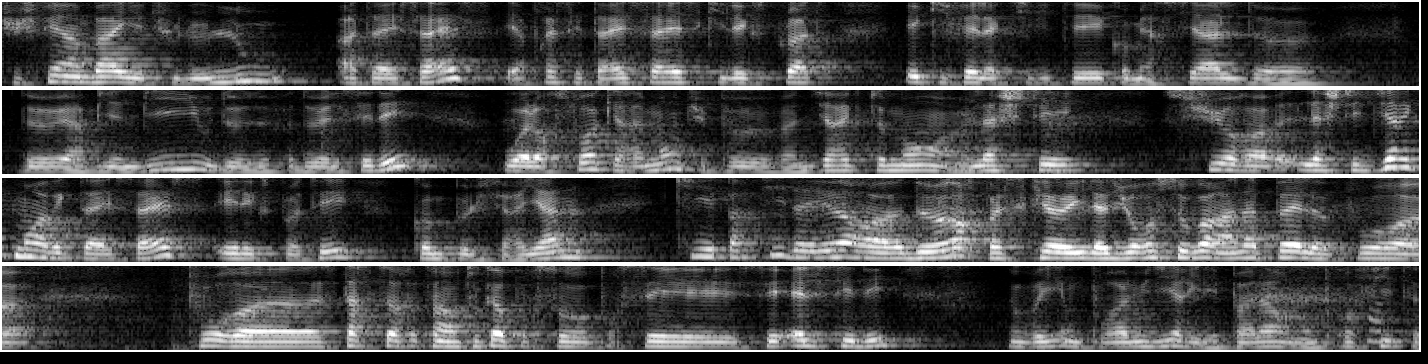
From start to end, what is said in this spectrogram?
tu fais un bail et tu le loues à ta SAS, et après, c'est ta SAS qui l'exploite et qui fait l'activité commerciale de, de Airbnb ou de, de, LCD. Ou alors, soit carrément, tu peux ben, directement l'acheter sur euh, l'acheter directement avec ta SAS et l'exploiter comme peut le faire Yann, qui est parti d'ailleurs euh, dehors parce qu'il a dû recevoir un appel pour, euh, pour euh, starter, enfin en tout cas pour, son, pour ses, ses LCD. Donc vous voyez, on pourra lui dire, il n'est pas là, on en profite.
